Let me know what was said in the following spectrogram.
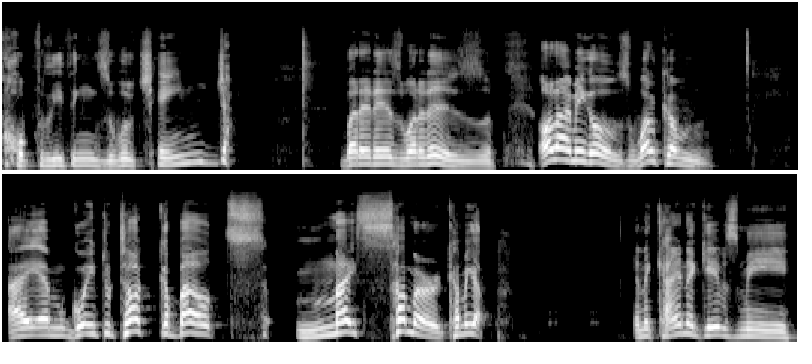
Hopefully, things will change. But it is what it is. Hola, amigos. Welcome. I am going to talk about my summer coming up. And it kind of gives me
